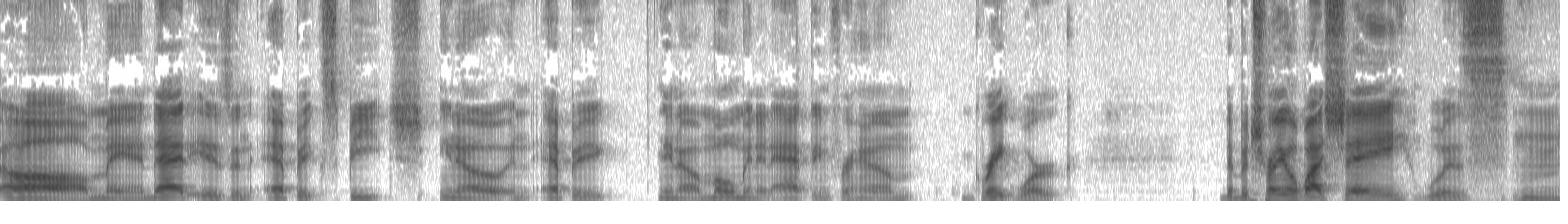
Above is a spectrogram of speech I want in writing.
Oh man, that is an epic speech, you know, an epic, you know, moment in acting for him. Great work. The betrayal by Shae was hmm,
